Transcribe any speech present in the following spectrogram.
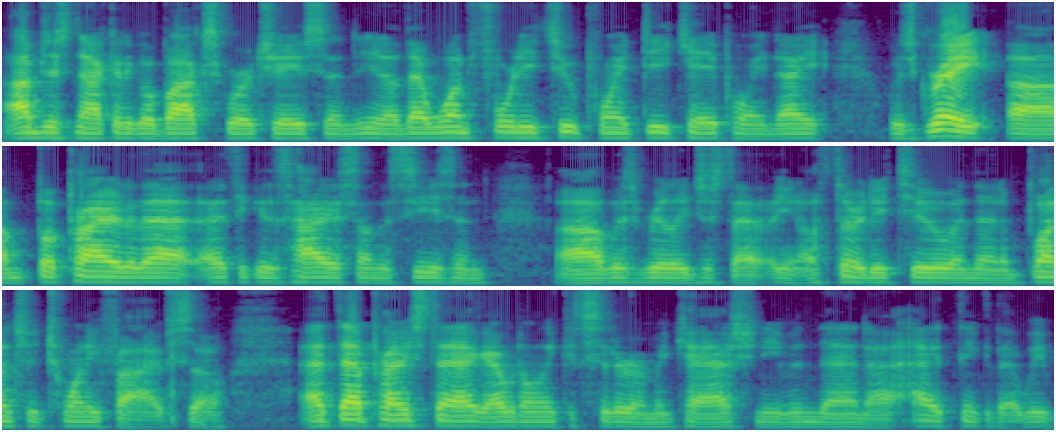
I'm just not going to go box score chase. And you know, that 142 point DK point night was great, um, but prior to that, I think his highest on the season uh, was really just at you know 32 and then a bunch of 25. So at that price tag, I would only consider him in cash, and even then, I, I think that we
